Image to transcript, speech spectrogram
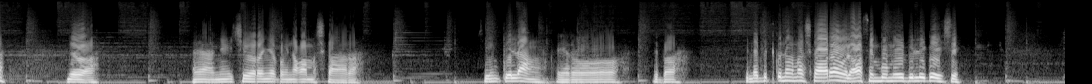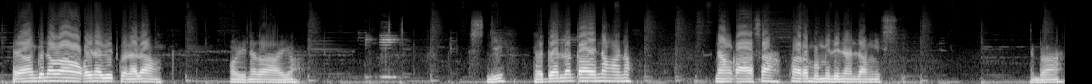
Di ba? Ayan yung itsura niya pag naka mascara Simple lang pero Di ba? Kinabit ko ng mascara wala kasing bumibili guys eh Kaya ang ginawa ko kinabit ko na lang Okay na tayo SG Dadaan lang tayo ng ano ng kasa para bumili ng langis Diba?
